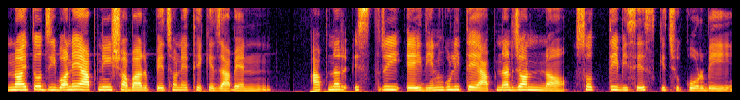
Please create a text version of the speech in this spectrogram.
নয়তো জীবনে আপনি সবার পেছনে থেকে যাবেন। আপনার স্ত্রী এই দিনগুলিতে আপনার জন্য সত্যি বিশেষ কিছু করবে।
